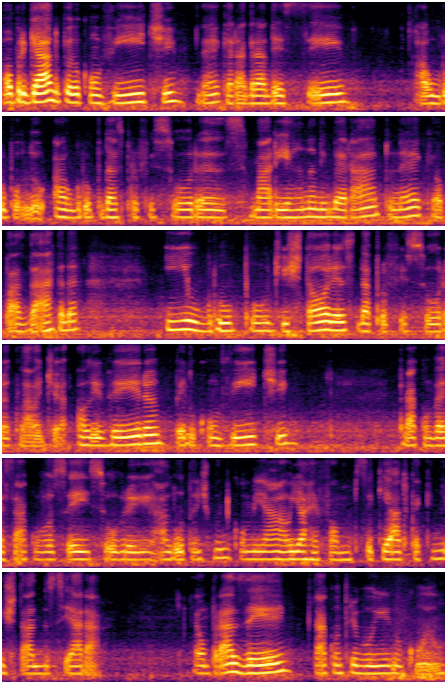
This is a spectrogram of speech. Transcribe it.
obrigado pelo convite. Né? Quero agradecer ao grupo, do, ao grupo das professoras Mariana Liberato, né, que é o Pazárgada, e o grupo de histórias da professora Cláudia Oliveira pelo convite para conversar com vocês sobre a luta antimanicomial e a reforma psiquiátrica aqui no estado do Ceará. É um prazer estar contribuindo com,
